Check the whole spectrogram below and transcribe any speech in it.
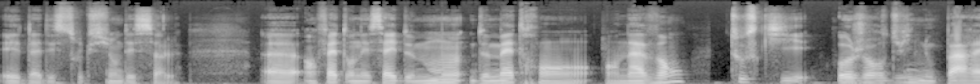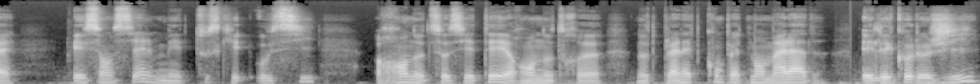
et de la destruction des sols. En fait, on essaye de, mettre en avant tout ce qui aujourd'hui nous paraît essentiel, mais tout ce qui est aussi rend notre société et rend notre, notre planète complètement malade. Et l'écologie,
